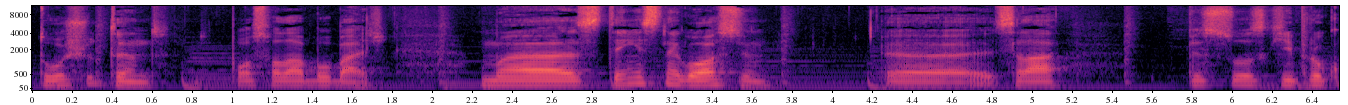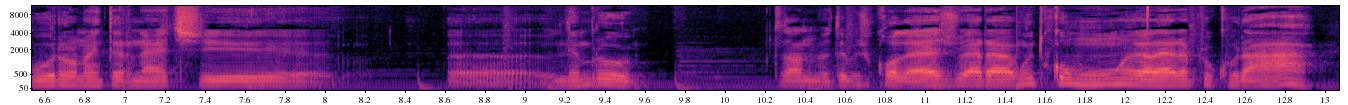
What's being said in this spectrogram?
Tô chutando, posso falar bobagem. Mas tem esse negócio, uh, sei lá, pessoas que procuram na internet. Uh, lembro, lá, no meu tempo de colégio era muito comum a galera procurar.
